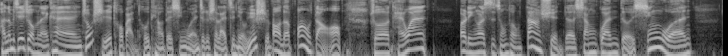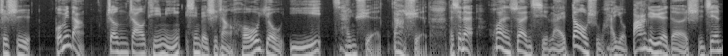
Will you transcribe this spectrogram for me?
好，那么接着我们来看中时头版头条的新闻，这个是来自《纽约时报》的报道，说台湾二零二四总统大选的相关的新闻，这是国民党征召提名新北市长侯友谊参选大选，那现在换算起来倒数还有八个月的时间。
